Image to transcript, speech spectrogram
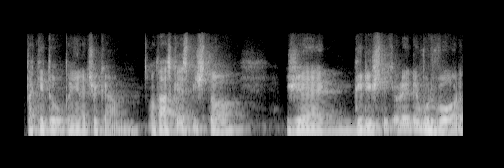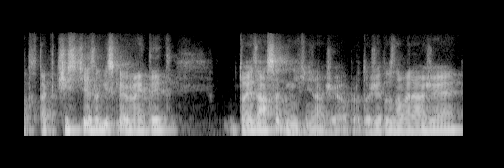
taky to úplně nečekám. Otázka je spíš to, že když teď odejde Woodward, tak čistě z hlediska United to je zásadní změna, že jo? protože to znamená, že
